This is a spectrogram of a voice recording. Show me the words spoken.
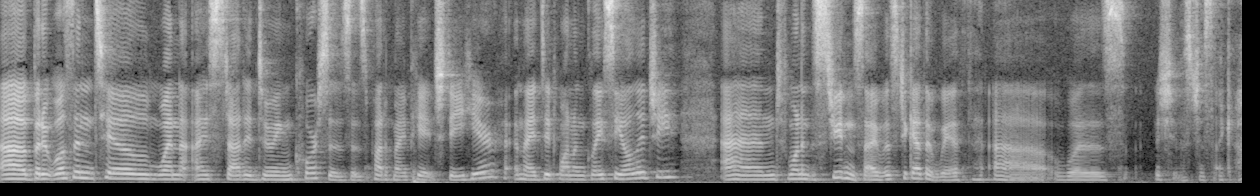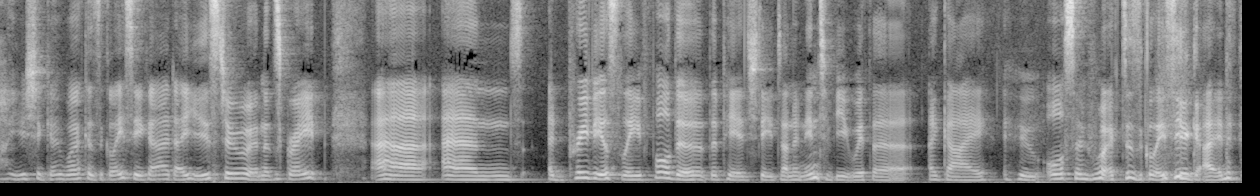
Uh, but it wasn't until when I started doing courses as part of my PhD here, and I did one on glaciology. And one of the students I was together with uh, was she was just like, "Oh, you should go work as a glacier guide. I used to, and it's great." Uh, and I'd previously, for the the PhD, done an interview with a a guy who also worked as a glacier guide,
